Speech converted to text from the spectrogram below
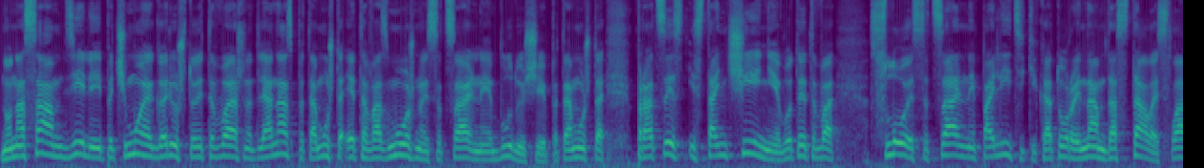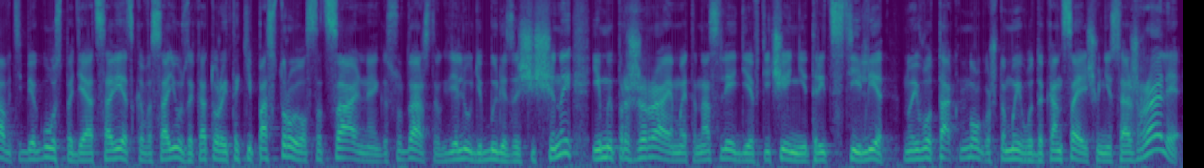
Но на самом деле, почему я говорю, что это важно для нас? Потому что это возможное социальное будущее. Потому что процесс истончения вот этого слоя социальной политики, который нам досталось, слава тебе, Господи, от Советского Союза, который таки построил социальное государство, где люди люди были защищены, и мы прожираем это наследие в течение 30 лет, но его так много, что мы его до конца еще не сожрали,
